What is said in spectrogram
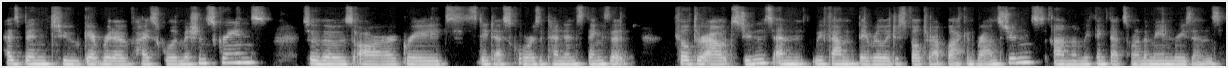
has been to get rid of high school admission screens. So those are grades, state test scores, attendance, things that filter out students. And we found that they really just filter out black and brown students. Um, and we think that's one of the main reasons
